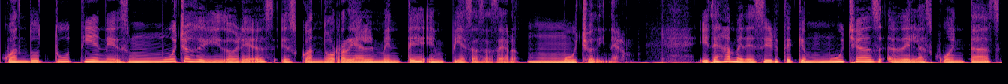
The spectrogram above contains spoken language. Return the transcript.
cuando tú tienes muchos seguidores es cuando realmente empiezas a hacer mucho dinero. Y déjame decirte que muchas de las cuentas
